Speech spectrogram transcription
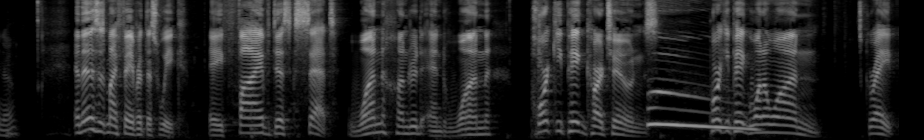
You know, And then this is my favorite this week a five disc set 101 Porky Pig cartoons. Porky Pig 101. It's great.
